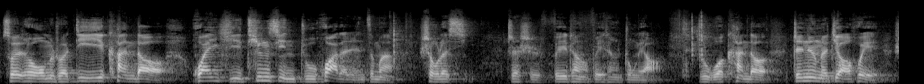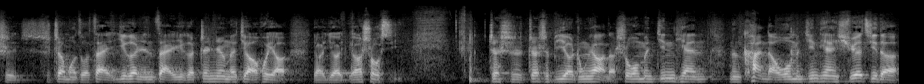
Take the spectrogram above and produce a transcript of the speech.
所以说我们说，第一看到欢喜听信主话的人怎么受了洗，这是非常非常重要。如果看到真正的教会是是这么做，在一个人在一个真正的教会要要要要受洗，这是这是比较重要的，是我们今天能看到我们今天学习的，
